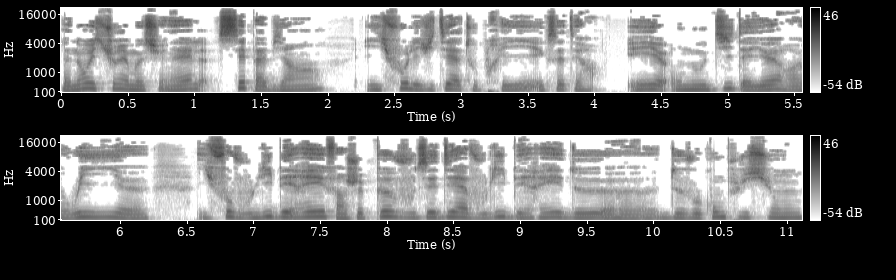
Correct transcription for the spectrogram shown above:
la nourriture émotionnelle, c'est pas bien, il faut l'éviter à tout prix, etc. Et on nous dit d'ailleurs, euh, oui, euh, il faut vous libérer, enfin je peux vous aider à vous libérer de, euh, de vos compulsions,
